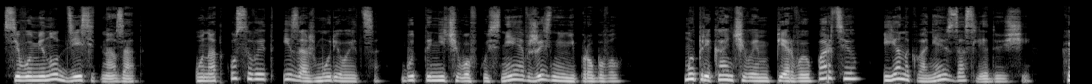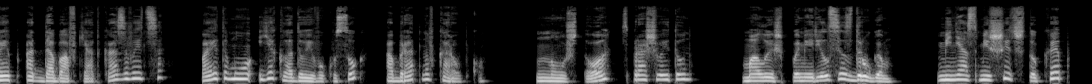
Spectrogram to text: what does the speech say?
всего минут десять назад». Он откусывает и зажмуривается, будто ничего вкуснее в жизни не пробовал. Мы приканчиваем первую партию, и я наклоняюсь за следующей. Кэп от добавки отказывается, поэтому я кладу его кусок обратно в коробку. «Ну что?» — спрашивает он. «Малыш помирился с другом?» Меня смешит, что Кэп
